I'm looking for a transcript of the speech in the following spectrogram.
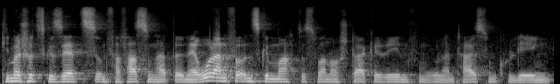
Klimaschutzgesetz und Verfassung hat der Roland für uns gemacht. Das waren noch starke Reden vom Roland Theis, vom Kollegen.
